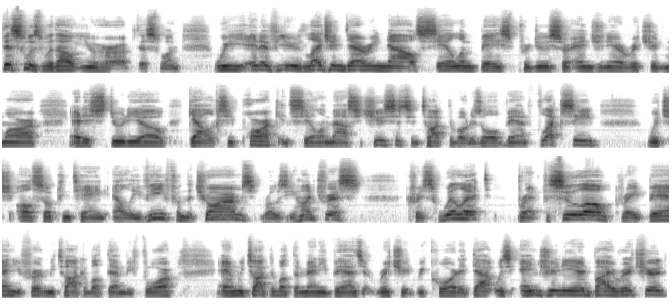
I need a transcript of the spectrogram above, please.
This was without you, Herb, this one. We interviewed legendary now Salem based producer engineer Richard Marr at his studio, Galaxy Park in Salem, Massachusetts, and talked about his old band Flexi, which also contained LEV from the Charms, Rosie Huntress, Chris Willett. Brett Fasulo, great band. You've heard me talk about them before. And we talked about the many bands that Richard recorded. That was engineered by Richard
